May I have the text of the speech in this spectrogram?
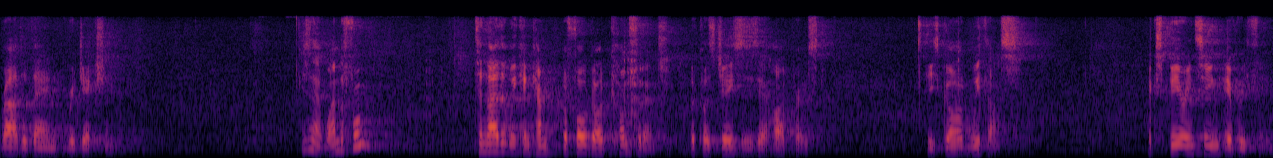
rather than rejection. Isn't that wonderful? To know that we can come before God confident because Jesus is our high priest. He's God with us, experiencing everything.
